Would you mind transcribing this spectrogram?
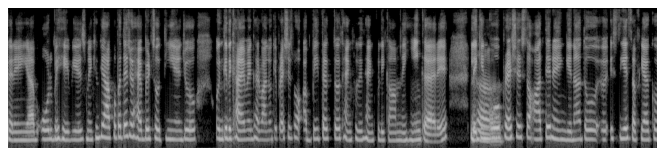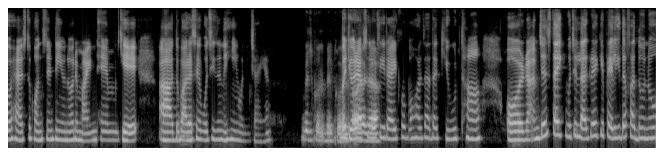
کریں یا اولڈ بیہیویئرز میں کیونکہ آپ کو پتہ ہے جو ہیبٹس ہوتی ہیں جو ان کے دکھائے ہوئے گھر والوں کے پریشرز وہ ابھی تک تو تھینک فلی تھینک فلی کام نہیں کر رہے لیکن وہ پریشرز تو آتے رہیں گے نا تو اس لیے صفیہ کو has to constantly you know remind ہم کہ دوبارہ سے وہ چیزیں نہیں ہونی چاہیے۔ بالکل بالکل بٹ یو ایبسلیٹلی رائٹ وہ بہت زیادہ کیوٹ تھا اور جسٹ لائک مجھے لگ رہا ہے کہ پہلی دفعہ دونوں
